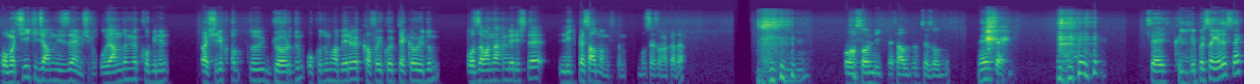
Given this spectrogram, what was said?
O maçı iyi ki canlı izlememişim. Uyandım ve Kobe'nin aşili koptuğu gördüm, okudum haberi ve kafayı koyup tekrar uyudum. O zamandan beri işte League Pass almamıştım bu sezona kadar. O son League Pass aldığım sezondu. Neyse. şey Clippers'a gelirsek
